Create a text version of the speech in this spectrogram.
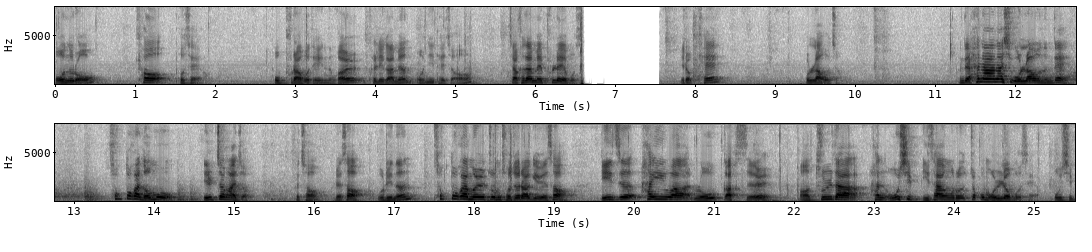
ON으로 켜보세요. Off라고 되어 있는 걸 클릭하면 ON이 되죠. 자, 그 다음에 플레이 해보세요. 이렇게 올라오죠. 근데 하나하나씩 올라오는데 속도가 너무 일정하죠. 그렇죠? 그래서 우리는 속도감을 좀 조절하기 위해서 Ease High와 Low 값을 어, 둘 다 한 50 이상으로 조금 올려보세요. 50,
